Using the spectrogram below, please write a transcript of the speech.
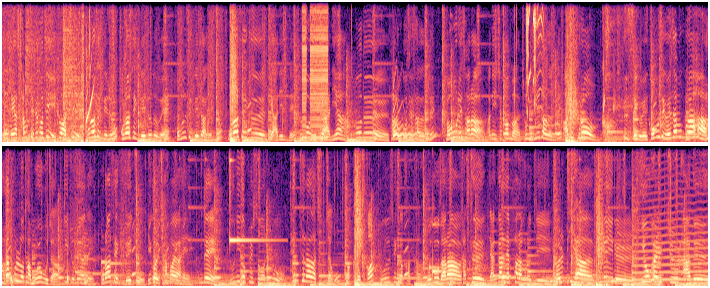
내가 잡으면 되는 거지? 이거 맞지? 보라색 내조? 보라색 내조는 왜? 검은색 내조 아니었어? 보라색은 그게 아닌데? 그거 여기 아니야. 그거는 다른 곳에 사는데? 겨울에 살아. 아니 잠깐만. 저 위에 사는데? 아니 그럼 검은색 왜? 검은색 왜 잡은 거야? 땅불로 다 모여보자. 이 좀 해야 돼. 보라색 뇌조. 이걸 잡아야 해. 근데 눈이 덮여 있어가지고 텐트 텐트를 하나 짓자고? 아 그럴까? 좋은 생각 같아 너도 나랑 같은 양갈래 파라 그런지 멀티한 플레이를 이용할 줄 아는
